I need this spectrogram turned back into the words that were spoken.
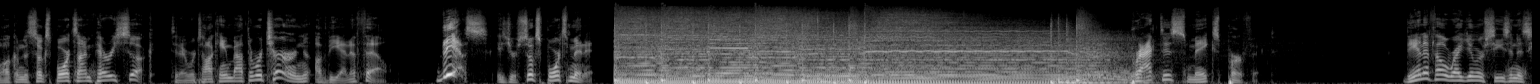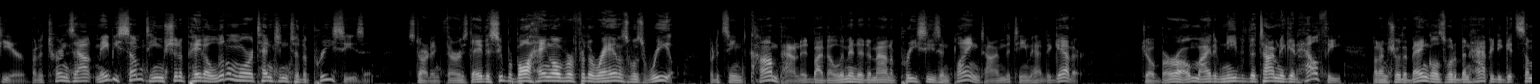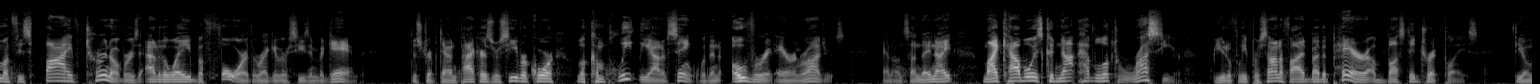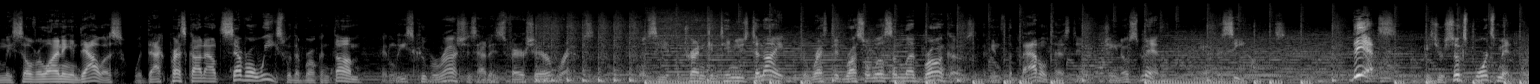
Welcome to Sook Sports. I'm Perry Sook. Today we're talking about the return of the NFL. This is your Sook Sports Minute. Practice makes perfect. The NFL regular season is here, but it turns out maybe some teams should have paid a little more attention to the preseason. Starting Thursday, the Super Bowl hangover for the Rams was real, but it seemed compounded by the limited amount of preseason playing time the team had together. Joe Burrow might have needed the time to get healthy, but I'm sure the Bengals would have been happy to get some of his five turnovers out of the way before the regular season began. The stripped down Packers receiver corps looked completely out of sync with an over it Aaron Rodgers. And on Sunday night, my Cowboys could not have looked rustier, beautifully personified by the pair of busted trick plays. The only silver lining in Dallas, with Dak Prescott out several weeks with a broken thumb, at least Cooper Rush has had his fair share of reps. We'll see if the trend continues tonight with the rested Russell Wilson led Broncos against the battle tested Geno Smith and the Seahawks. This is your Sook Sports Minute.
